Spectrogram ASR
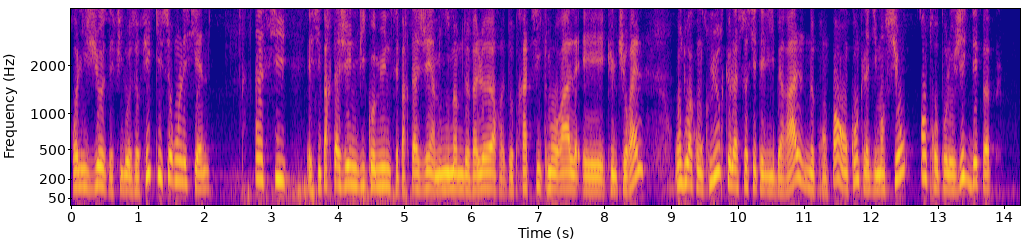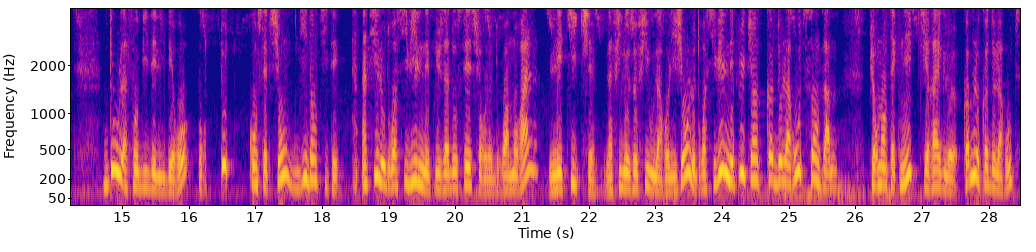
religieuses et philosophiques qui seront les siennes. Ainsi, et si partager une vie commune, c'est partager un minimum de valeurs, de pratiques morales et culturelles, on doit conclure que la société libérale ne prend pas en compte la dimension anthropologique des peuples. D'où la phobie des libéraux pour toute conception d'identité. Ainsi, le droit civil n'est plus adossé sur le droit moral, l'éthique, la philosophie ou la religion, le droit civil n'est plus qu'un code de la route sans âme, purement technique qui règle, comme le code de la route,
